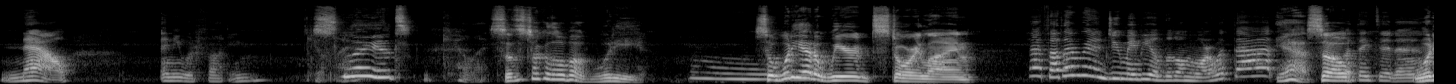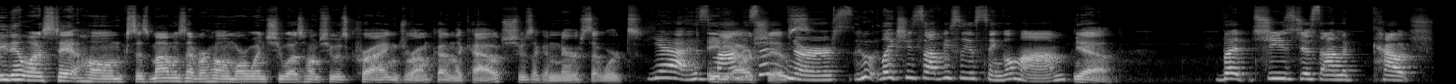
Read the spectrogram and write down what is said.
now. And he would fucking kill. Slay it. Kill it. So let's talk a little about Woody. So Woody had a weird storyline. I thought they were going to do maybe a little more with that, Yeah, so but they didn't. Woody didn't want to stay at home because his mom was never home, or when she was home, she was crying drunk on the couch. She was like a nurse that worked. yeah, his 80 mom is a nurse who, like, she's obviously a single mom, Yeah. but she's just on the couch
